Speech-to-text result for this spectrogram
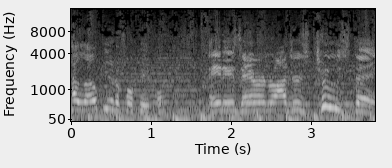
Hello, beautiful people. It is Aaron Rodgers Tuesday,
